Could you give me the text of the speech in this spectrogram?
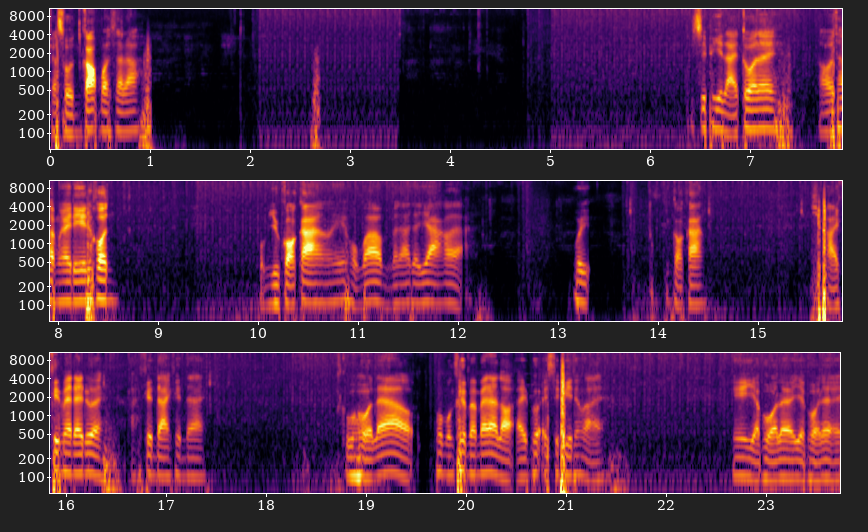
กระสุนก๊อกหมดซะแล้ว SCP หลายตัวเลย เราทำไงดีทุกคน ผมอยู่เกาะกลางนี่ผมว่ามันน่าจะยากแล้วแหละอุ้ยเกาะกลางชิบหายขึ้นไม่ได้ด้วย ขึ้นได้ขึ้นได้ กูโหดแล้ว พวกมึงขึ้นมาไม่ได้หรอกไอ้พวก SCP ทั้งหลาย นี่อย่าโผล่เลยอย่าโผล่เลย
